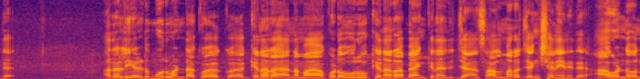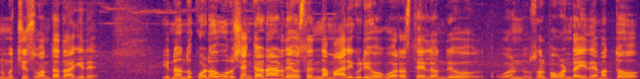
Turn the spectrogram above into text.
ಇದೆ. ಅದರಲ್ಲಿ ಎರಡು ಮೂರು ಹೊಂಡ ಕೆನರಾ, ನಮ್ಮ ಕೊಡವೂರು ಕೆನರಾ ಬ್ಯಾಂಕಿನ ಜ, ಸಾಲ್ಮರ ಜಂಕ್ಷನ್ ಏನಿದೆ, ಆ ಹೊಂಡವನ್ನು ಮುಚ್ಚಿಸುವಂಥದ್ದಾಗಿದೆ. ಇನ್ನೊಂದು ಕೊಡವೂರು ಶಂಕರನಾರಾಯಣ ದೇವಸ್ಥಾನದಿಂದ ಮಾರಿಗುಡಿ ಹೋಗುವ ರಸ್ತೆಯಲ್ಲಿ ಒಂದು ಒಂದು ಸ್ವಲ್ಪ ಹೊಂಡ ಇದೆ. ಮತ್ತು,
